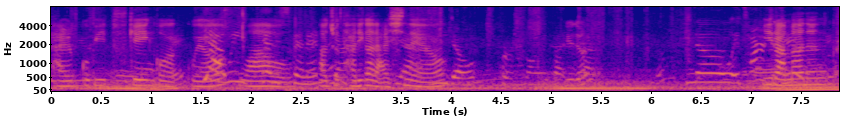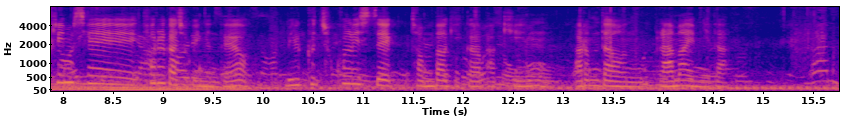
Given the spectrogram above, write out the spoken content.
발굽이 두 개인 것 같고요. wow. 아주. 다리가 날씬해요. 이. 라마는 크림색. 털을 가지고 있는데요. 밀크 초콜릿색 점박이가 박힌 아름다운 라마입니다. Um,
